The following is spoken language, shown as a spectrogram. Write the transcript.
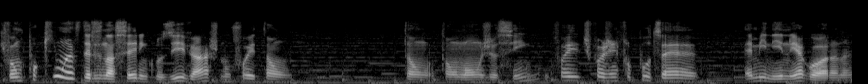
Que foi um pouquinho antes deles nascerem, inclusive, acho, não foi tão. tão, tão longe assim. Foi tipo, a gente falou, putz, é, é menino, e agora, né?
